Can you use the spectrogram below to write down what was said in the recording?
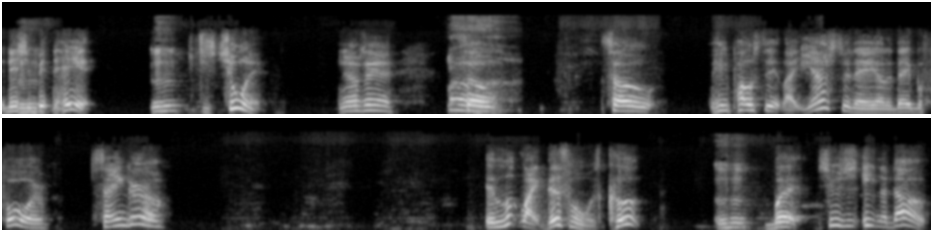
and then mm-hmm. she bit the head. Mm-hmm. Just chewing it. You know what I'm saying? Oh. So, so he posted like yesterday or the day before, same girl. It looked like this one was cooked, mm-hmm. but she was just eating a dog,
